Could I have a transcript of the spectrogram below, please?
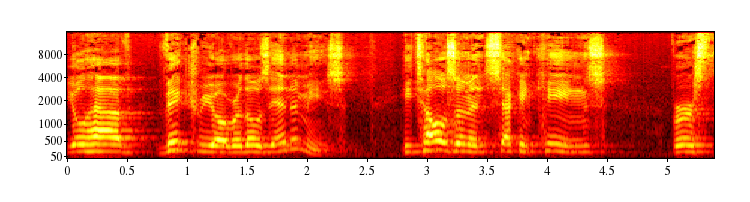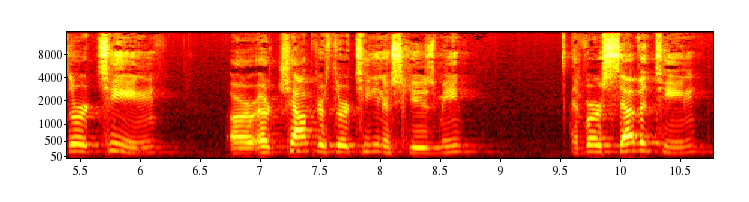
you'll have victory over those enemies. He tells them in 2 Kings, verse 13, or, or chapter 13, excuse me, in verse 17,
